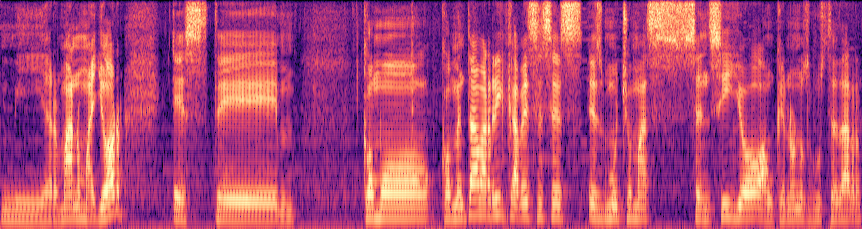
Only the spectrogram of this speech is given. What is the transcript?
mi hermano mayor. Este, como comentaba Rick, a veces es, es mucho más sencillo, aunque no nos guste dar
